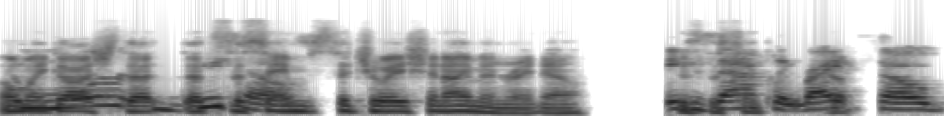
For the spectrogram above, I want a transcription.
Oh my gosh, that that's the same situation I'm in right now. the same- Exactly, right? yep. So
